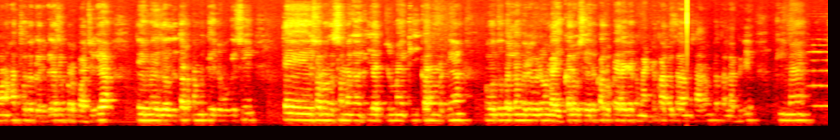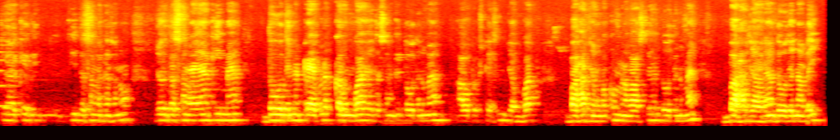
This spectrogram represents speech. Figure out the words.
ਫੋਨ ਹੱਥੋਂ ਤੋਂ ਗਿਰ ਗਿਆ ਸੀ, ਪਰ ਬਚ ਗਿਆ। ਤੇ ਮੇਰੇ ਦਿਲ ਦੀ ਧੜਕਣ ਤੇਜ਼ ਹੋ ਗਈ ਸੀ। ਤੇ ਸਾਨੂੰ ਦੱਸਣ ਲੱਗਾ ਕਿ ਅੱਜ ਮੈਂ ਕੀ ਕਰਨ ਲੱਗਿਆ। ਉਹ ਤੋਂ ਪਹਿਲਾਂ ਮੇਰੇ ਵੀਡੀਓ ਨੂੰ ਲਾਈਕ ਕਰੋ ਸ਼ੇਅਰ ਕਰੋ ਪਿਆਰਾ ਜਿਹਾ ਕਮੈਂਟ ਕਰੋ ਤਾਂ ਸਾਰਿਆਂ ਨੂੰ ਪਤਾ ਲੱਗ ਜੇ ਕਿ ਮੈਂ ਕਿ- ਕੀ ਦੱਸਣ ਲੱਗਾ ਤੁਹਾਨੂੰ। ਜੋ ਦੱਸਣ ਆਇਆ ਕਿ ਮੈਂ ਦੋ ਦਿਨ ਟਰੈਵਲ ਕਰੂੰਗਾ, ਇਹ ਦੱਸਣ ਕਿ ਦੋ ਦਿਨ ਮੈਂ ਆਊਟ ਆਫ ਸਟੇਸ਼ਨ ਜਾਊਂਗਾ, ਬਾਹਰ ਜਾਊਂਗਾ ਘੁੰਮਣ ਵਾਸਤੇ। ਦੋ ਦਿਨ ਮੈਂ ਬਾਹਰ ਜਾ ਰਿਹਾ, ਦੋ ਦਿਨਾਂ ਲਈ।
